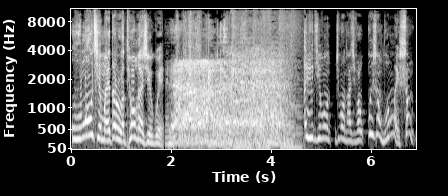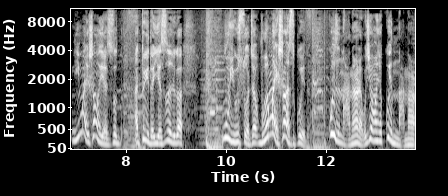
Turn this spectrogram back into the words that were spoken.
五毛钱买对辣条还嫌贵。哎，有一天问就问他媳妇儿，为啥我买上你买上也是哎对的，也是这个物有所值，我买上也是贵的，贵在哪哪了？我就想问一下贵在哪哪？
